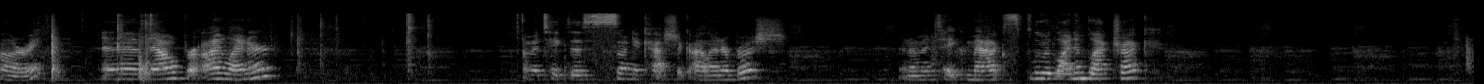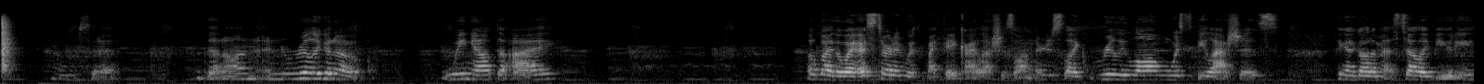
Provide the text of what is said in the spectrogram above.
Alright, and then now for eyeliner, I'm going to take this Sonia Kashuk eyeliner brush and I'm going to take MAC's Fluid Line and Black Track. I'm just going to that on and really going to wing out the eye. Oh, by the way, I started with my fake eyelashes on. They're just like really long, wispy lashes. I think I got them at Sally Beauty.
